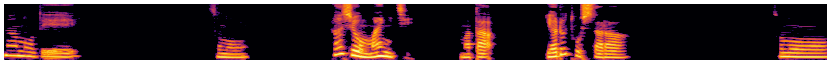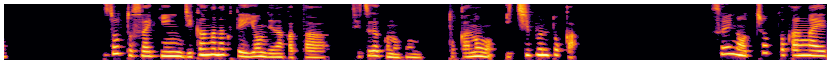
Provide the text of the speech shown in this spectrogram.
なのでそのラジオ毎日またやるとしたらそのちょっと最近時間がなくて読んでなかった哲学の本とかの一文とかそういうのをちょっと考え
